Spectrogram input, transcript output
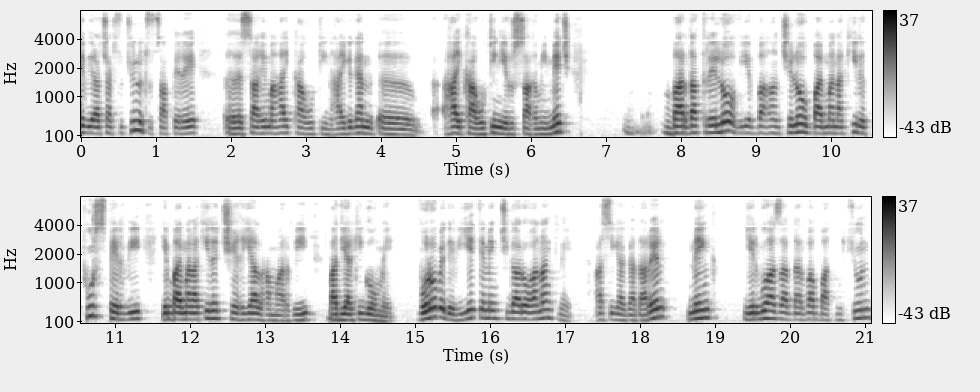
եւ իր աջակցությունը ցուսաբերե սաղիմահայ քաղուտին, հայկական հայ քաղուտին Երուսաղեմի մեջ բարդատրելով եւ բահանջելով պայմանակիրը դուրս բերվի եւ պայմանակիրը չեղյալ համարվի բադիարքի գոմե որովհետեւ եթե մենք չկարողանանք նե ասիգա գդարել մենք 2000 տարվա պատմություն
